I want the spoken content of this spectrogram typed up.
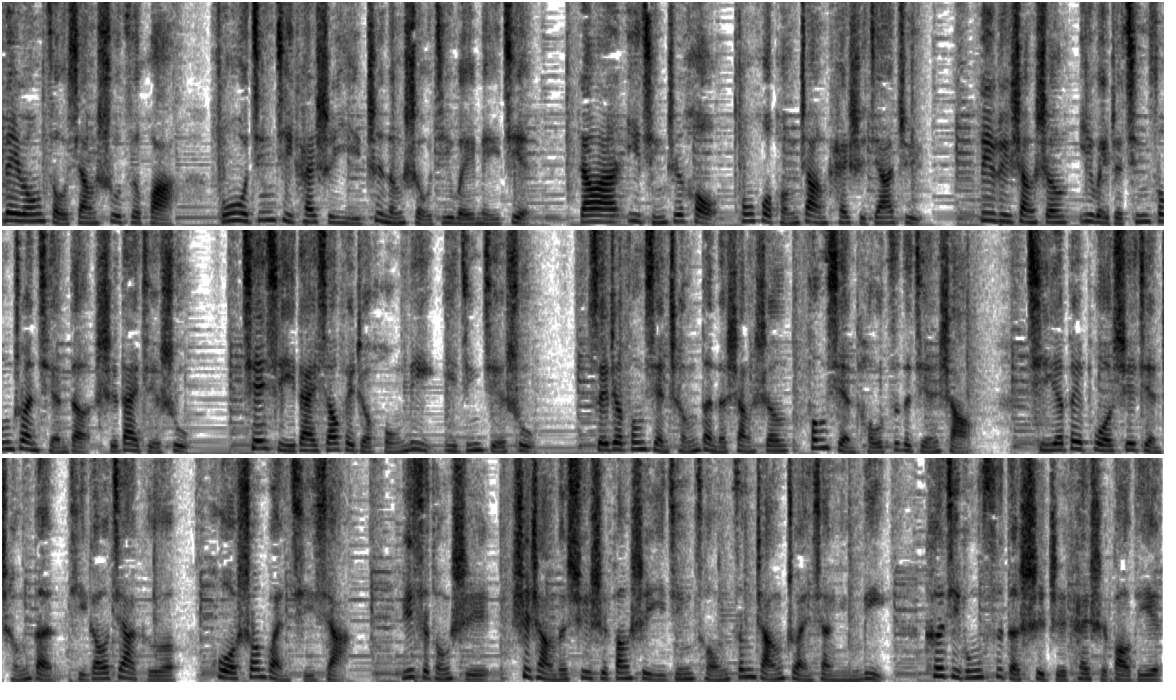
内容走向数字化。服务经济开始以智能手机为媒介，然而疫情之后，通货膨胀开始加剧，利率上升意味着轻松赚钱的时代结束，千禧一代消费者红利已经结束。随着风险成本的上升，风险投资的减少，企业被迫削减成本、提高价格或双管齐下。与此同时，市场的叙事方式已经从增长转向盈利，科技公司的市值开始暴跌。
